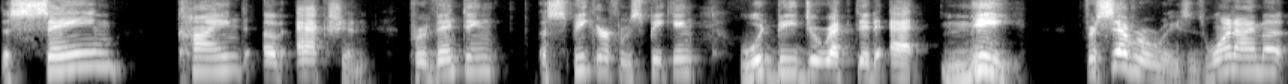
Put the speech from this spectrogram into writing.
The same kind of action preventing a speaker from speaking would be directed at me for several reasons. One, I'm a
